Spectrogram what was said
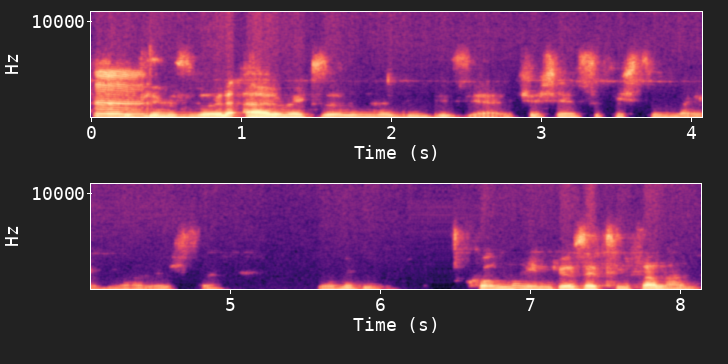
hepimiz böyle ermek zorunda değiliz yani. Köşeye sıkıştırmayın böyle işte. Ne bileyim. Kollayın, gözetin falan.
